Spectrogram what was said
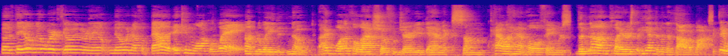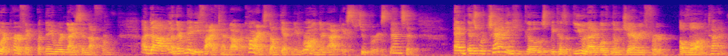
But if they don't know where it's going or they don't know enough about it, it can walk away. Unrelated note, I bought at the last show from Jerry Adamick some Callahan Hall of Famers, the non-players, but he had them in a dollar box. They weren't perfect, but they were nice enough from a dollar. They're maybe five, ten dollar cards. Don't get me wrong; they're not ex- super expensive. And as we're chatting, he goes because you and I both know Jerry for a long time.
